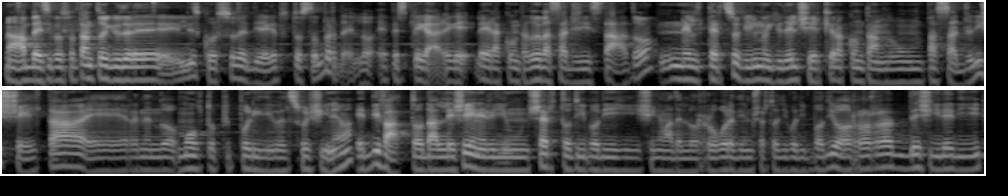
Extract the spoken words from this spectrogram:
No, vabbè, si può soltanto chiudere il discorso per dire che tutto sto bordello è per spiegare che lei racconta due passaggi di stato, nel terzo film chiude il cerchio raccontando un passaggio di scelta e rendendo molto più politico il suo cinema. E di fatto dalle ceneri di un certo tipo di cinema dell'orrore, di un certo tipo di body horror, decide di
